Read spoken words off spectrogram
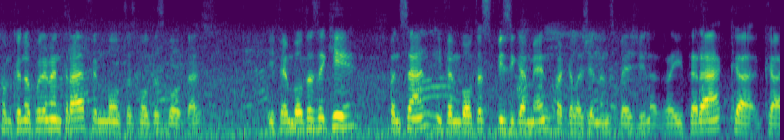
Com que no podem entrar, fem moltes, moltes voltes. I fem voltes aquí, pensant, i fem voltes físicament perquè la gent ens vegi. Reiterar que, que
